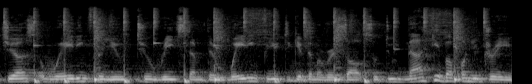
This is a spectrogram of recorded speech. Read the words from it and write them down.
just waiting for you to reach them. They're waiting for you to give them a result. So do not give up on your dream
